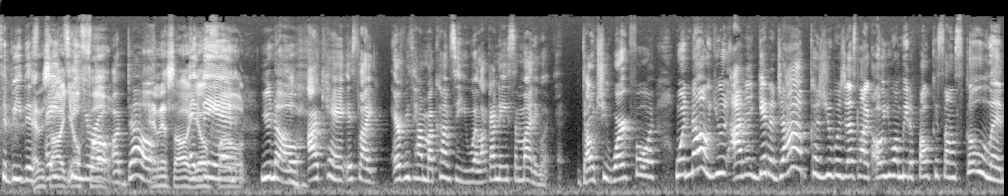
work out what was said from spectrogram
to be this And it's all your 18 year old fault. adult. And it's all your then, fault. You know, I can't. It's like every time I come to you, well, like I need some money. Well, don't you work for it? Well, no, you. I didn't get a job because you was just like, oh, you want me to focus on school and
